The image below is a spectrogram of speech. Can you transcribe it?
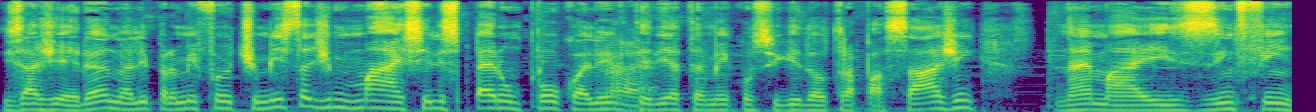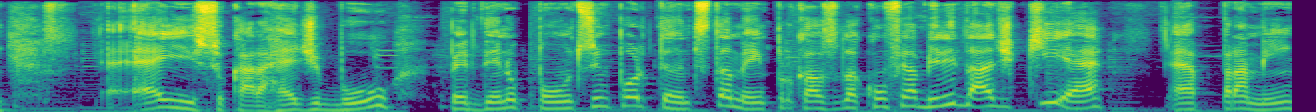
exagerando ali, para mim foi otimista demais. Se ele espera um pouco ali, é. ele teria também conseguido a ultrapassagem, né? Mas enfim, é isso, cara. Red Bull perdendo pontos importantes também por causa da confiabilidade, que é, é para mim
